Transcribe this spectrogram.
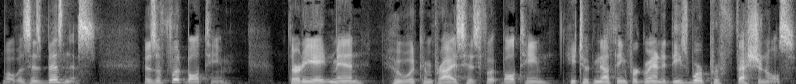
What was his business? It was a football team. 38 men who would comprise his football team. He took nothing for granted. These were professionals.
